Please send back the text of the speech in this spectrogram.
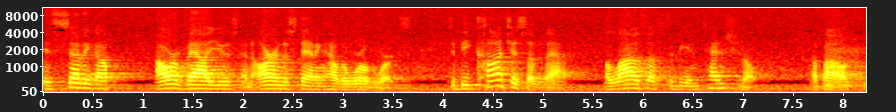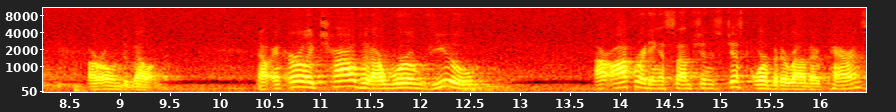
is setting up our values and our understanding how the world works. To be conscious of that allows us to be intentional about our own development. Now, in early childhood, our worldview, our operating assumptions just orbit around our parents.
